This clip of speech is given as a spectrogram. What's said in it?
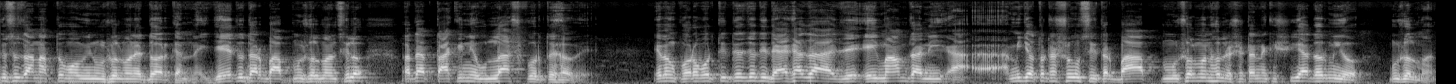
কিছু জানার তো মমিন মুসলমানের দরকার নেই। যেহেতু তার বাপ মুসলমান ছিল অর্থাৎ তাকে নিয়ে উল্লাস করতে হবে। এবং পরবর্তীতে যদি দেখা যায় যে এই মামদানি আমি যতটা শুনছি, তার বাপ মুসলমান হলে সেটা নাকি শিয়া ধর্মীয় মুসলমান।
